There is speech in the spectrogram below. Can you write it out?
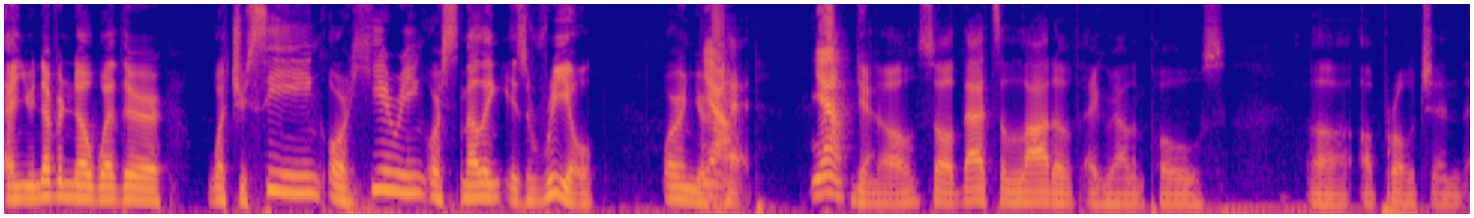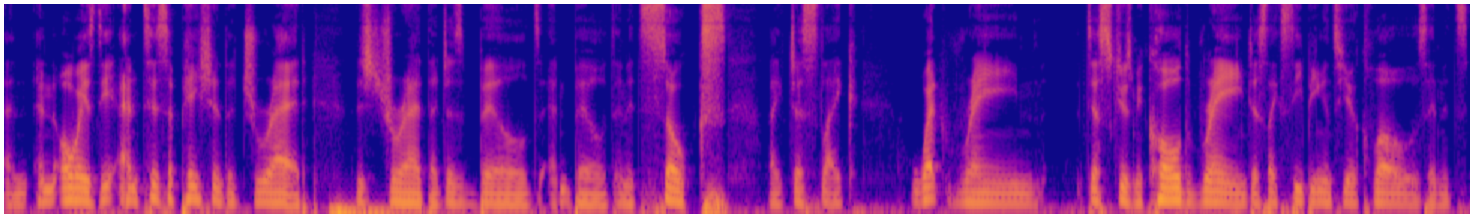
and you never know whether what you're seeing or hearing or smelling is real or in your Yeah. head. Yeah. You know, so that's a lot of Edgar Allan Poe's uh, approach, and and and always the anticipation, the dread, this dread that just builds and builds, and it soaks like just like wet rain, just excuse me, cold rain, just like seeping into your clothes, and it's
